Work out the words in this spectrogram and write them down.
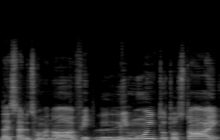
da história dos Romanov, li muito Tolstói,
